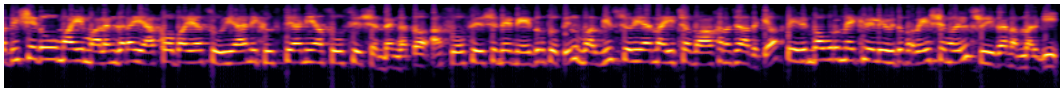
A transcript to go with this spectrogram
പ്രതിഷേധവുമായി മലങ്കര യാക്കോബായ സുറിയാനി ക്രിസ്ത്യാനി അസോസിയേഷൻ രംഗത്ത്. അസോസിയേഷന്റെ നേതൃത്വത്തിൽ വർഗീസ് ചെറിയാൻ നയിച്ച വാഹനജാഥയ്ക്ക് പെരുമ്പാവൂർ മേഖലയിലെ വിവിധ പ്രദേശങ്ങളിൽ സ്വീകരണം നൽകി.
